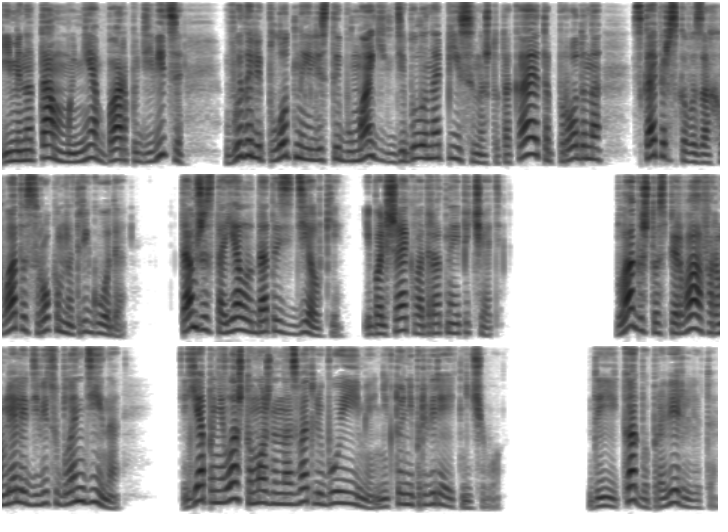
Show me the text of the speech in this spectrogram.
Именно там мне, барб и девицы, выдали плотные листы бумаги, где было написано, что такая-то продана с каперского захвата сроком на три года. Там же стояла дата сделки и большая квадратная печать. Благо, что сперва оформляли девицу блондина — я поняла, что можно назвать любое имя, никто не проверяет ничего. Да и как бы проверили-то?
